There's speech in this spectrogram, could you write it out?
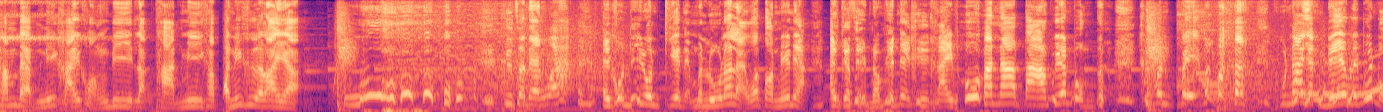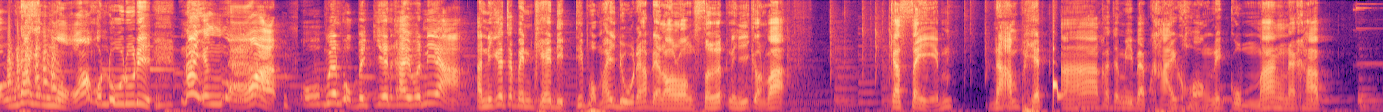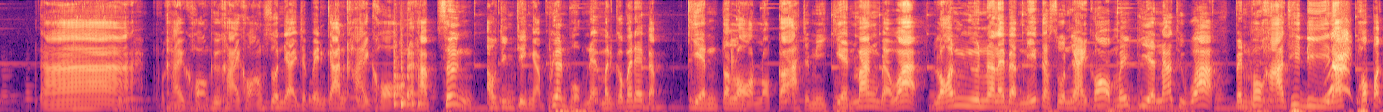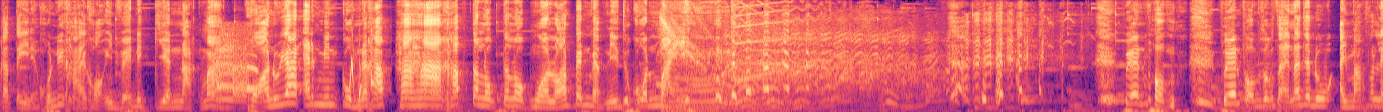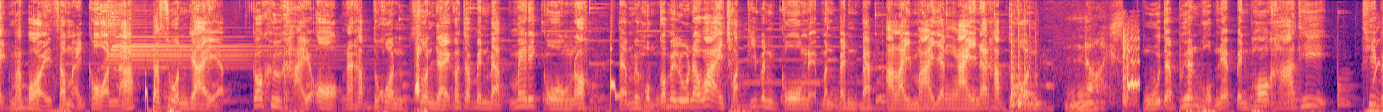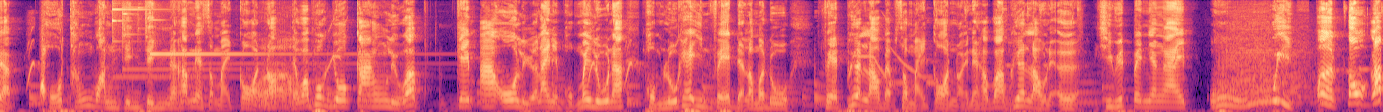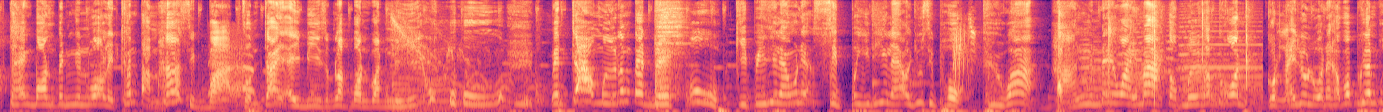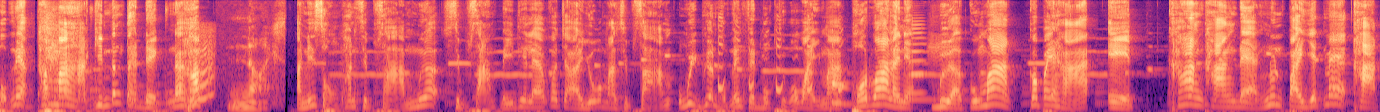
ทำแบบนี้ขายของดีหลักฐานมีครับ อันนี้คืออะไรอะ่ะ คือแสดงว่าไอคนที่โดนเกลียนเนี่ยมันรู้แล้วแหละว่าตอนนี้เนี่ยไอเกษมน้ำเพชรเนี่ยคือใครเพราะว่าหน้าตาเพื่อนผม คือมันเป๊ะมากๆกูหน้ายังเดฟเลยเพื่อนบอกกูหน้ายังหมอคนดูดูดิหน้ายังหมออะโอ้เพื่อนผมไปเกลียนใครวะเนี่ย อันนี้ก็จะเป็นเครดิตที่ผมให้ดูนะครับเดี๋ยวเราลองเซิร์ชในนี้ก่อนว่า เกษมน้ำเพชรอ่าก็จะมีแบบขายของในกลุ่มมั่งนะครับ อ่าขายของคือขายของส่วนใหญ่จะเป็นการขายของนะครับ ซึ่งเอาจริงๆอะเพื่อนผมเนี่ยมันก็ไม่ได้แบบเกียนตลอดหรอกก็อาจจะมีเกียนมั่งแบบว่า ร้อนเงินอะไรแบบนี้ แต่ส่วนใหญ่ก็ไม่เกียนนะ ถือว่าเป็นพ่อค้าที่ดีนะ เพราะปกติเนี่ยคนที่ขายของอินเวสเนี่ยเกียนหนักมาก ขออนุญาตแอดมินกลุ่มนะครับฮ่าฮาครับตลกตลกหัวร้อนเป็นแบบนี้ทุกคนใหม่เพื่อนผม เพื่อนผมสงสัยน่าจะดูไอ้มาร์คฟเล็กมาบ่อยสมัยก่อนนะแต่ส่วนใหญ่อะ ก็คือขายออกนะครับทุกคนส่วนใหญ่ก็จะเป็นแบบไม่ได้โกงเนาะแต่ผมก็ไม่รู้นะว่าไอ้ช็อตที่เป็นโกงเนี่ยมันเป็นแบบอะไรมายังไงนะครับทุกคน Nice. หูแต่เพื่อนผมเนี่ยเป็นพ่อค้าที่ที่แบบโพสต์ทั้งวันจริง ๆ นะครับเนี่ยสมัยก่อนเนาะแต่ว่าพวกโยกังหรือว่าเกม RO หรืออะไรเนี่ยผมไม่รู้นะ ผมรู้แค่อินเฟสเดี๋ยวเรามาดูเฟซเพื่อนเราแบบสมัยก่อนหน่อยนะครับว่าเพื่อนเราเนี่ยเออชีวิตเป็นยังไง โอ้ย เปิดโต๊ะรับแทงบอลเป็นเงินวอลเล็ตขั้นต่ำ50 บาท สนใจ IB สำหรับบอลวันนี้ โอ้โห เป็นเจ้ามือตั้งแต่เด็ก โอ้กี่ปีที่แล้ววะเนี่ย10ปีที่แล้วอายุ 16 ถือว่าหาเงินได้ไวมากตบมือครับทุกคน กดไลค์รัวๆนะครับว่าเพื่อนผมเนี่ยทำมาหากินตั้งแต่เด็กนะครับ Nice. อันนี้ 2013 เมื่อ 13 ปีที่แล้วก็จะอายุประมาณ 13 อุ้ยเพื่อนผมเล่น Facebook ถือว่าไวมาก โพสต์ว่าอะไรเนี่ย เบื่อกูมากก็ไปหาเอ็ดข้างทางแดกนุ่นไปเย็ดแม่ขาด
